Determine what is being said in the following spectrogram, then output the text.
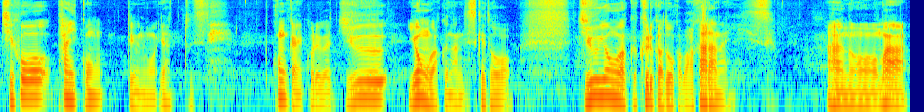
地方パイコンっていうのをやっとですね今回これが14枠なんですけど14枠来るかどうかわからないですよ。あのま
